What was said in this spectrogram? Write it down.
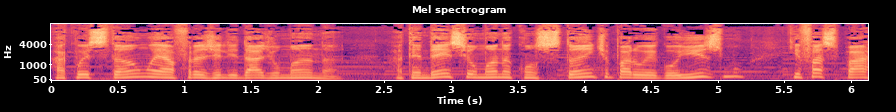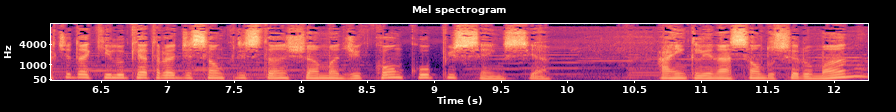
A questão é a fragilidade humana, a tendência humana constante para o egoísmo, que faz parte daquilo que a tradição cristã chama de concupiscência a inclinação do ser humano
